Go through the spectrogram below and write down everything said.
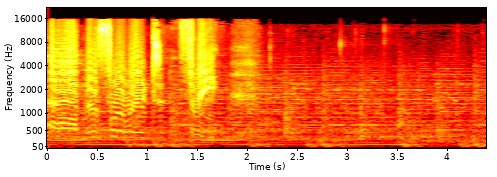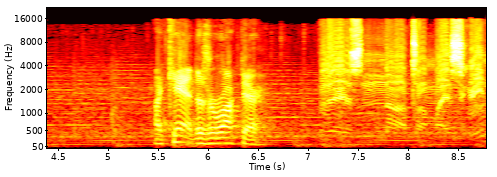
uh, move forward three. I can't. There's a rock there. There's not on my screen.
